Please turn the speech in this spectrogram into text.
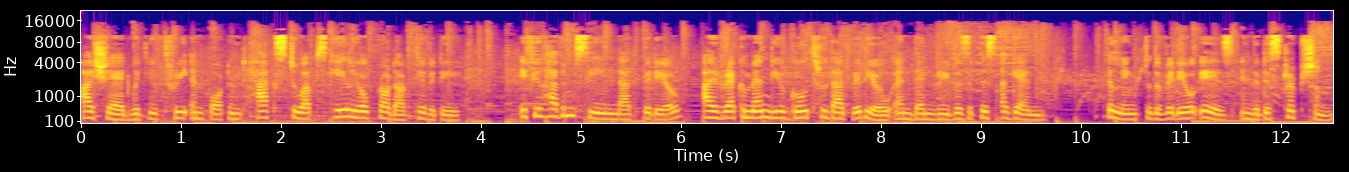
I shared with you three important hacks to upscale your productivity. If you haven't seen that video, I recommend you go through that video and then revisit this again. The link to the video is in the description.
